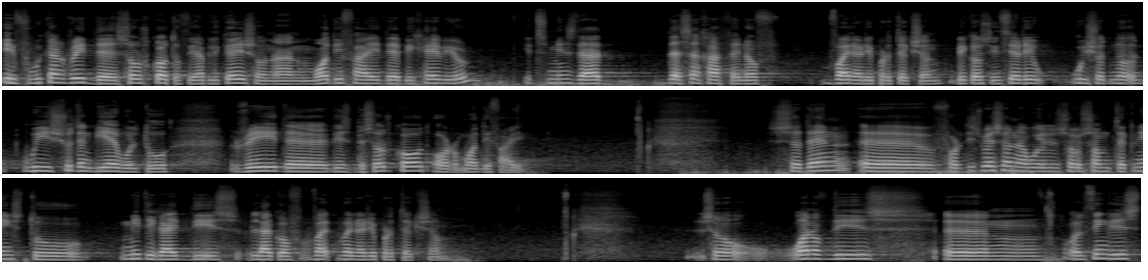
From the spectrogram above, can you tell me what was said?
if we can read the source code of the application and modify the behavior, it means that doesn't have enough binary protection because in theory we should not we shouldn't be able to read the, this, the source code or modify. So then, uh, for this reason, I will show some techniques to mitigate this lack of binary protection. So one of these um, well thing is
